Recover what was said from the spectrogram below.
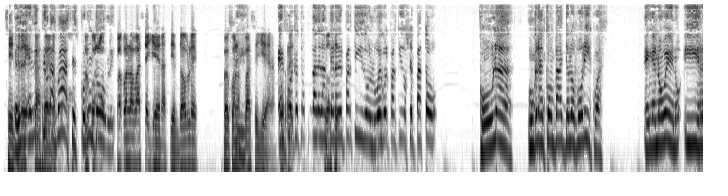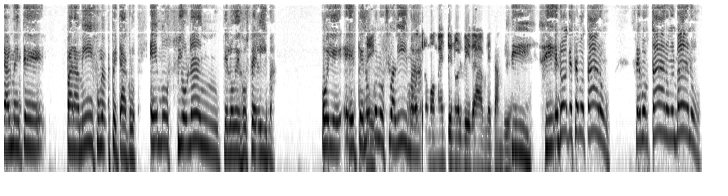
Sí, él, él limpió las bases con un doble. fue con la base llena, sí, el doble fue con las bases llenas. Él fue el que tomó la delantera del partido, luego el partido se empató con una un gran comeback de los boricuas en el noveno y realmente para mí fue un espectáculo emocionante lo de José Lima. Oye, el que no conoció a Lima. Otro momento inolvidable también. Sí, sí, no es que se votaron se votaron, hermano.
